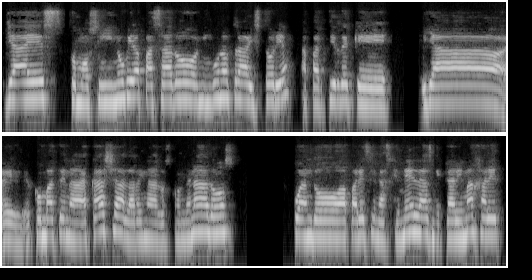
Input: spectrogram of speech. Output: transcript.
ya es como si no hubiera pasado ninguna otra historia a partir de que ya eh, combaten a Akasha, la reina de los condenados, cuando aparecen las gemelas, Mekari y Maharet,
